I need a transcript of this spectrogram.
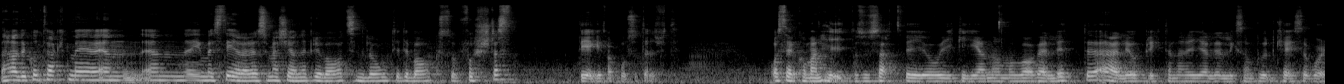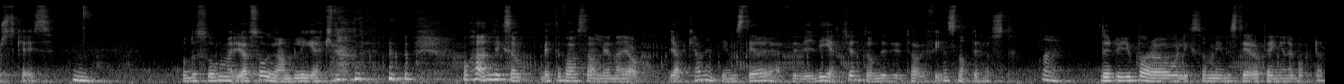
jag hade kontakt med en, en investerare som jag känner privat sedan lång tid tillbaka. Och första steget var positivt. Och sen kom han hit och så satt vi och gick igenom och var väldigt eh, ärlig och uppriktig när det gäller liksom good case och worst case. Mm. Och då såg jag såg hur han bleknade. och han liksom, vet du vad sa Lena, jag, jag kan inte investera i det här för vi vet ju inte om det överhuvudtaget finns något i höst. Nej. Det är ju bara att liksom investera och pengarna är borta.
